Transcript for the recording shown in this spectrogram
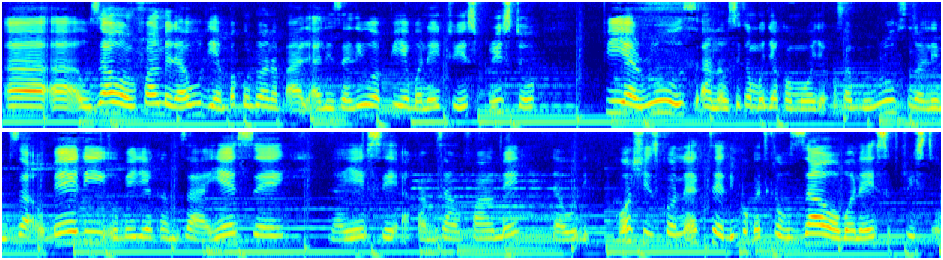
uh, uh, uzao wa mfalme daudi ambako ndo alizaliwa pia bwana wetu yesu kristo pia ruth anahusika moja kwa moja kwa sababu ruth ndo alimzaa obedi obedi akamzaa yese na yese akamzaa mfalme daudi. Kwa she is connected ipo katika uzao wa bwana yesu kristo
